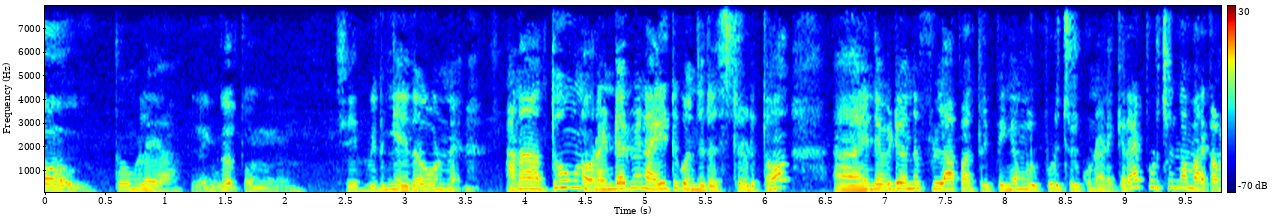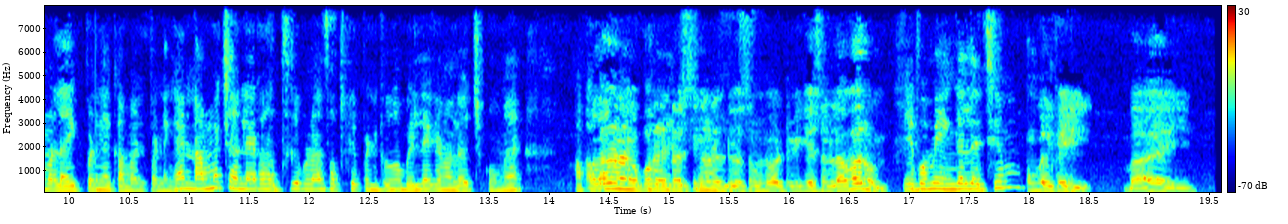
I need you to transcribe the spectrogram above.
தூங்கலையா? எங்க தூங்கணும்? சரி விடுங்க. ஏதோ ஒண்ணு. ஆனா தூங்கணும். ரெண்டு பேருமே நைட்டு கொஞ்சம் ரெஸ்ட் எடுத்தோம். இந்த வீடியோ வந்து ஃபுல்லா பார்த்திருப்பீங்க. உங்களுக்கு பிடிச்சிருக்கும்னு நினைக்கிறேன். பிடிச்சிருந்தா மறக்காம லைக் பண்ணுங்க கமெண்ட் பண்ணுங்க. நம்ம சேனல் யாராவது சப்ஸ்கிரைப் பண்ணா சப்ஸ்கிரைப் பண்ணிக்கோங்க. பெல் ஐக்கான வச்சுக்கோங்க. அப்பதான் அப்பதான் நாங்க போற இன்ட்ரெஸ்டிங்கான வீடியோஸ் வரும். எப்பவுமே எங்கள் லட்சியம்? உங்கள் கையில். பாய்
